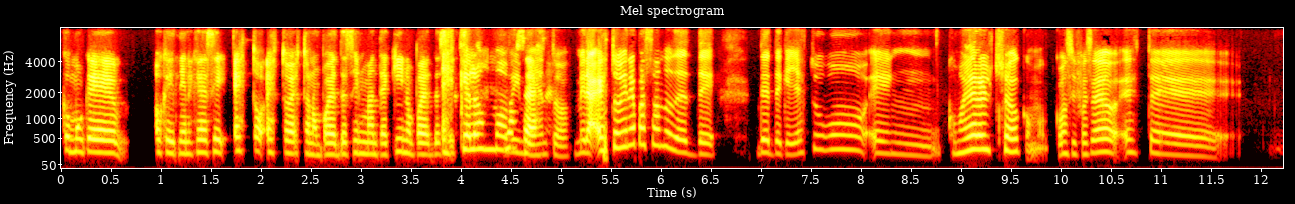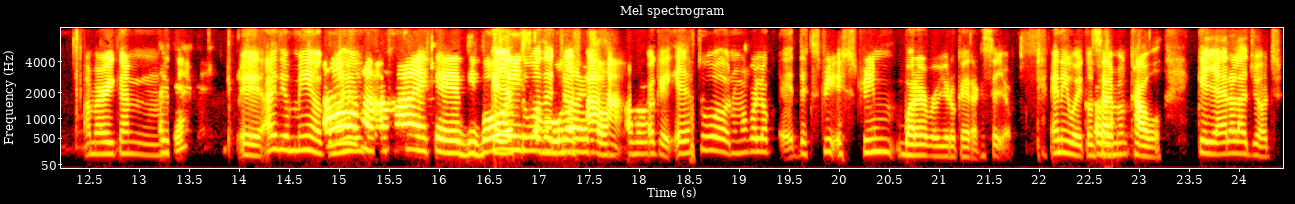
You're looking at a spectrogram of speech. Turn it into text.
como que, ok, tienes que decir esto, esto, esto, no puedes decir más de aquí, no puedes decir... Es que los sé. movimientos. Mira, esto viene pasando desde, desde que ella estuvo en. ¿Cómo era el show? Como, como si fuese este. American. ¿El qué? eh, ay, Dios mío, ¿cómo es Ah, el- ajá, es que The que ella Voice estuvo de judge, de ajá, Ajá. ok, ella estuvo, no me acuerdo, eh, de extreme, extreme, whatever, yo creo que era, qué sé yo. Anyway, con Ok. Simon Cowell, que ella era la judge.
